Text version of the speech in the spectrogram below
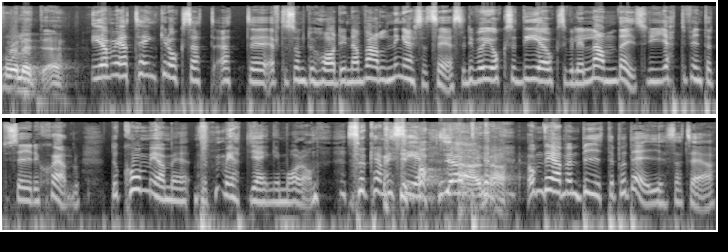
få lite... Ja, men jag tänker också att, att eh, eftersom du har dina vallningar så att säga, så det var ju också det jag också ville landa i, så det är jättefint att du säger det själv. Då kommer jag med, med ett gäng imorgon, så kan vi se Ja, gärna. om, det, om det även biter på dig, så att säga.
